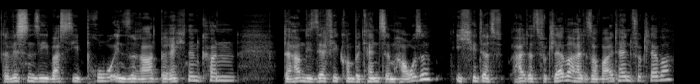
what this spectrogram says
Da wissen sie, was sie pro Inserat berechnen können. Da haben sie sehr viel Kompetenz im Hause. Ich halte das, halte das für clever, halte es auch weiterhin für clever.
